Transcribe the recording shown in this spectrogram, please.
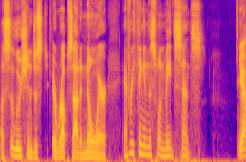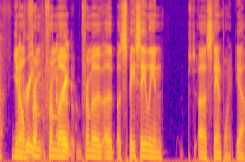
a solution just erupts out of nowhere. Everything in this one made sense. Yeah. You know, Agreed. from from Agreed. a from a, a, a space alien uh, standpoint. Yeah.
